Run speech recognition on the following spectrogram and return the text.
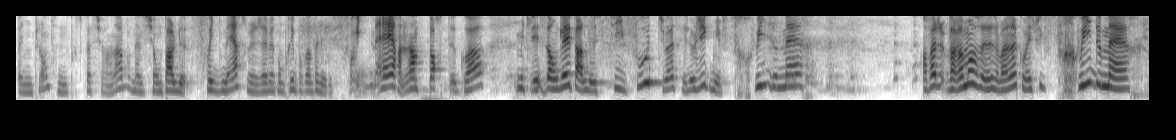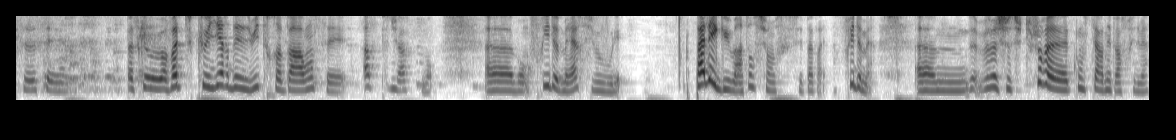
pas une plante, ça ne pousse pas sur un arbre même si on parle de fruits de mer, je n'ai jamais compris pourquoi on parle des fruits de mer, n'importe quoi. Mais les Anglais parlent de seafood, tu vois, c'est logique mais fruits de mer. En fait, vraiment, j'aimerais bien qu'on m'explique fruits de mer. Parce que, en fait, cueillir des huîtres, apparemment, c'est. Hop, tu vois. Bon. Bon, fruits de mer, si vous voulez. Pas légumes, attention, parce que c'est pas vrai. Fruits de mer. Euh, je suis toujours euh, consternée par fruits de mer.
